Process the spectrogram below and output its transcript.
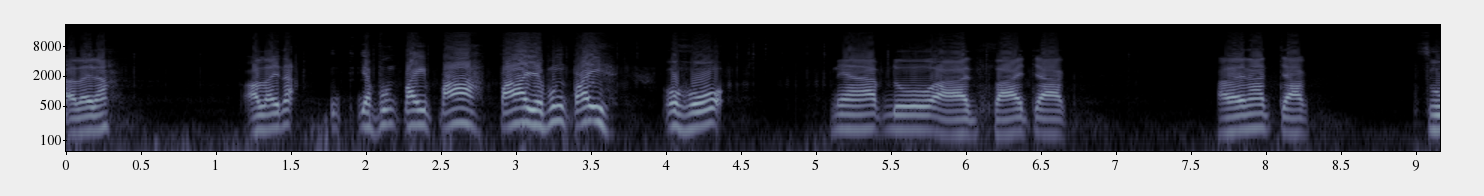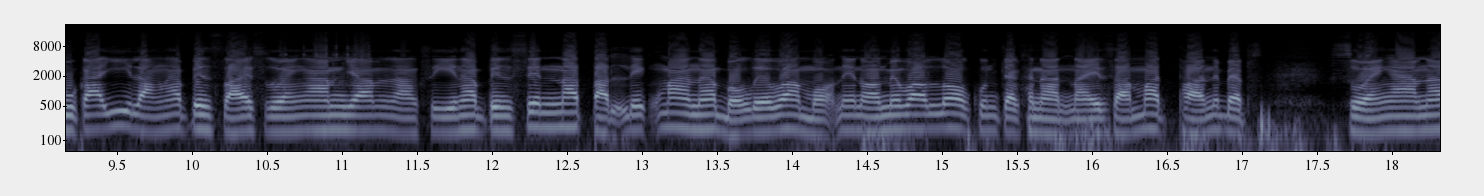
อะไรนะ อะไรนะ อย่าเพิ่งไปปลาปลาอย่าเพิ่งไป โอ้โห เนี่ยครับดูอ่าสายจาก อะไรนะจากสูกายี่หลังนะเป็นสายสวยงามยามหลากสีนะเป็นเส้นหน้าตัดเล็กมากนะ บอกเลยว่าเหมาะแน่นอนไม่ว่าลอกคุณจะขนาดไหนสามารถผ่านได้แบบสวยงามนะ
